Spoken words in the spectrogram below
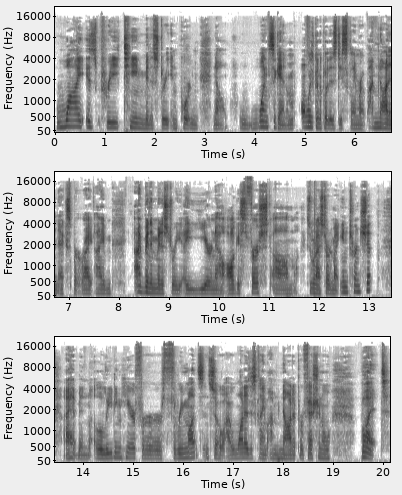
Why is preteen ministry important? Now, once again, I'm always going to put this disclaimer up. I'm not an expert, right? I'm I've been in ministry a year now. August 1st um is when I started my internship. I have been leading here for 3 months and so I want to disclaim I'm not a professional, but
